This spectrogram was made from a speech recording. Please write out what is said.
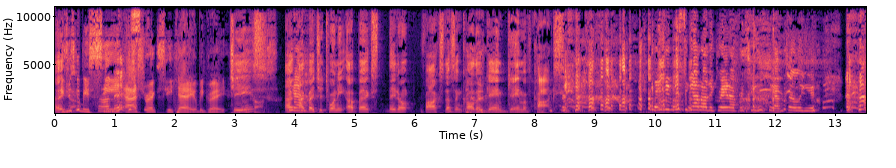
It's just gonna be C Promise. asterisk CK. It'll be great. Cheese. Cocks. I, Yeah. I bet you twenty UpX they don't. Vox doesn't call their game "Game of Cocks." They'd be missing out on a great opportunity. I'm telling you. I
